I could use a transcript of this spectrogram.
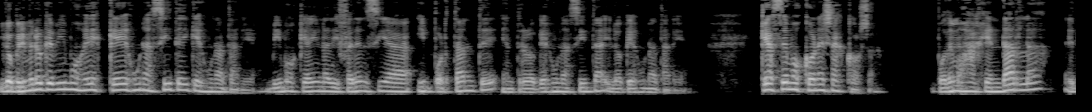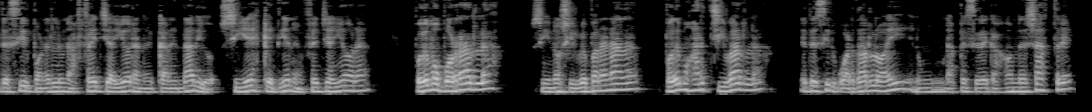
Lo primero que vimos es qué es una cita y qué es una tarea. Vimos que hay una diferencia importante entre lo que es una cita y lo que es una tarea. ¿Qué hacemos con esas cosas? Podemos agendarlas, es decir, ponerle una fecha y hora en el calendario si es que tienen fecha y hora. Podemos borrarlas si no sirve para nada. Podemos archivarlas, es decir, guardarlo ahí en una especie de cajón desastre.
